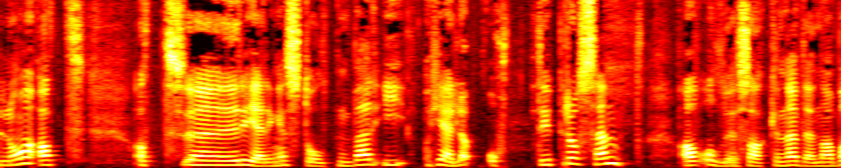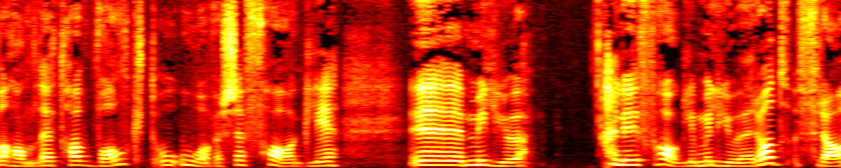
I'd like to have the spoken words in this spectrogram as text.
nå at at eh, regjeringen Stoltenberg i hele 80% av oljesakene den har behandlet, har valgt å overse faglige eh, miljø faglige miljøråd fra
